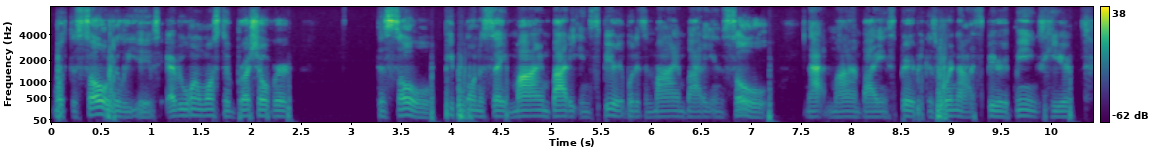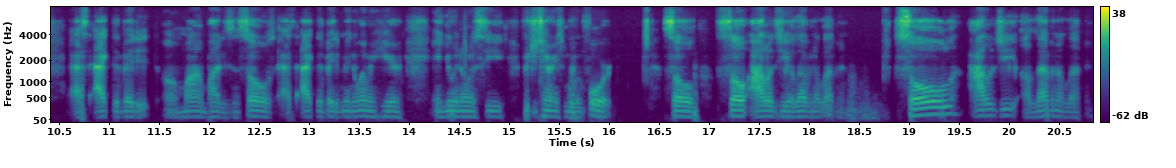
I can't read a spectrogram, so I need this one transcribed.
what the soul really is. Everyone wants to brush over the soul. People want to say mind, body, and spirit, but it's mind, body, and soul, not mind, body, and spirit, because we're not spirit beings here as activated um, mind, bodies, and souls, as activated men and women here in UNONC futurtarians moving forward. So, Soulology 1111. Soulology 1111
